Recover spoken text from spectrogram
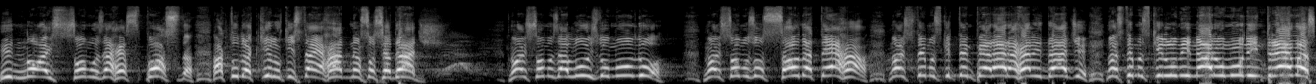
e nós somos a resposta a tudo aquilo que está errado na sociedade. Nós somos a luz do mundo, nós somos o sal da terra, nós temos que temperar a realidade, nós temos que iluminar o mundo em trevas,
